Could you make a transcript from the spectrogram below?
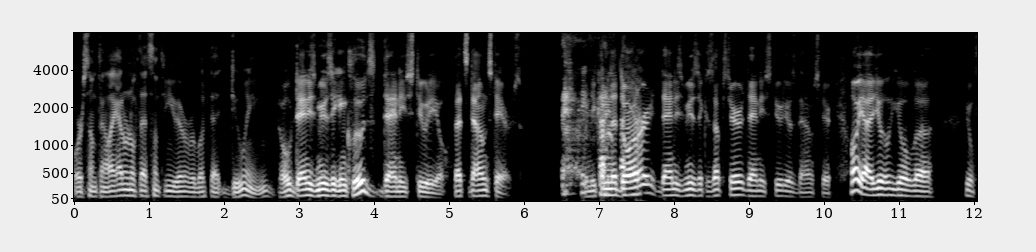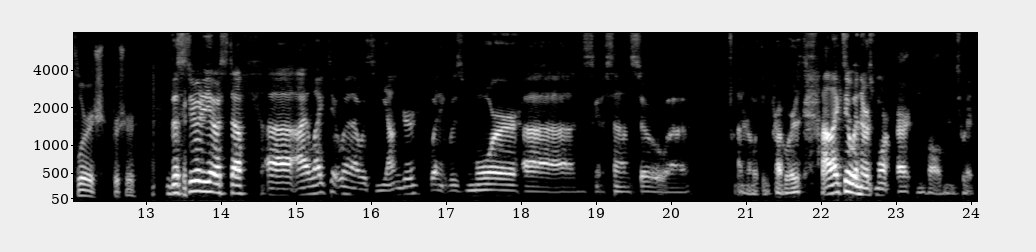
or something like I don't know if that's something you've ever looked at doing. Oh, Danny's music includes Danny's studio. That's downstairs. when you come in the door, Danny's music is upstairs. Danny's studio is downstairs. Oh yeah, you'll you'll uh, you'll flourish for sure. The studio stuff, uh, I liked it when I was younger. When it was more, uh, this is gonna sound so uh, I don't know what the proper word is. I liked it when there was more art involved into it.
